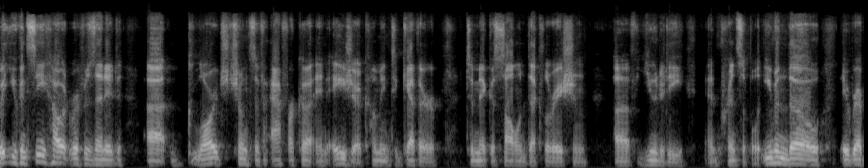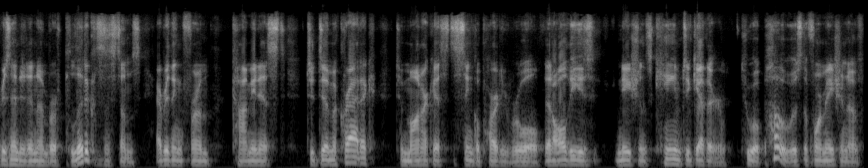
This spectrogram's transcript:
but you can see how it represented uh, large chunks of Africa and Asia coming together to make a solemn declaration of unity and principle, even though it represented a number of political systems, everything from communist to democratic to monarchist to single party rule, that all these nations came together to oppose the formation of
